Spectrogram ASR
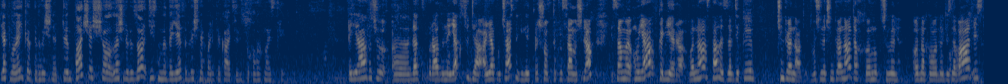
як маленьке підвищення. Тим паче, що Леш Ревізор дійсно надає підвищення кваліфікації військових майстрів. Я хочу е, дати пораду не як суддя, а як учасник, який пройшов такий самий шлях. І саме моя кар'єра вона сталася завдяки чемпіонату. Тому що на чемпіонатах ми почали однаково дізнаватись.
